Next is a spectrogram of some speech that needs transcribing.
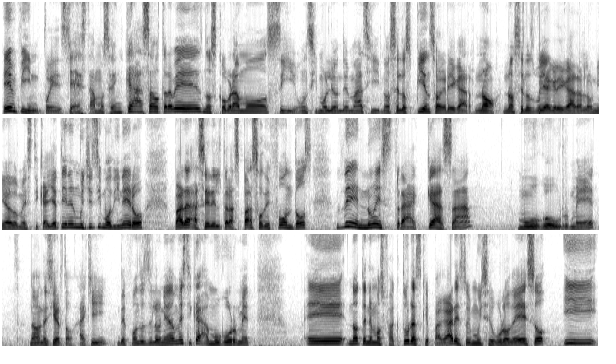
En fin, pues ya estamos en casa otra vez. Nos cobramos, sí, un simoleón de más y no se los pienso agregar. No, no se los voy a agregar a la unidad doméstica. Ya tienen muchísimo dinero para hacer el traspaso de fondos de nuestra casa. Mugourmet. No, no es cierto. Aquí, de fondos de la unidad doméstica a Mugourmet. Eh, no tenemos facturas que pagar, estoy muy seguro de eso. Y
